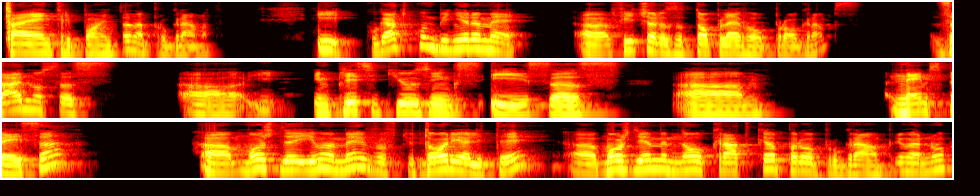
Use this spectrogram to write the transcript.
Това е entry point на програмата. И когато комбинираме фичъра за top level programs, заедно с uh, implicit usings и с uh, namespace а, може да имаме в туториалите, а, може да имаме много кратка първа програма. Примерно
